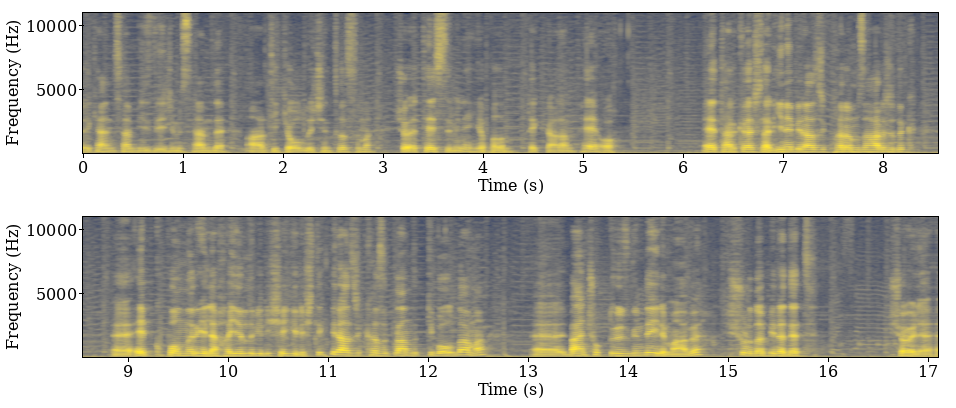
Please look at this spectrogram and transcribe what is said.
Ee, kendisi hem izleyicimiz hem de artı 2 olduğu için tılsımı şöyle teslimini yapalım. Tekrardan he o. Evet arkadaşlar yine birazcık paramızı harcadık. Ee, app kuponlarıyla hayırlı bir işe giriştik. Birazcık kazıklandık gibi oldu ama e, ben çok da üzgün değilim abi. Şurada bir adet şöyle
